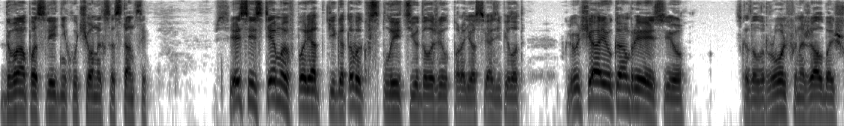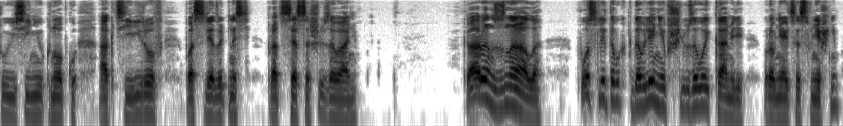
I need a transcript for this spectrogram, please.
два последних ученых со станции. — Все системы в порядке, готовы к всплытию, — доложил по радиосвязи пилот. — Включаю компрессию, — сказал Рольф и нажал большую синюю кнопку, активировав последовательность процесса шлюзования. Карен знала, после того, как давление в шлюзовой камере уравняется с внешним,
